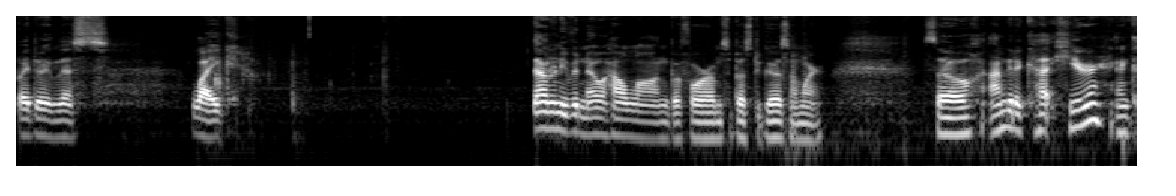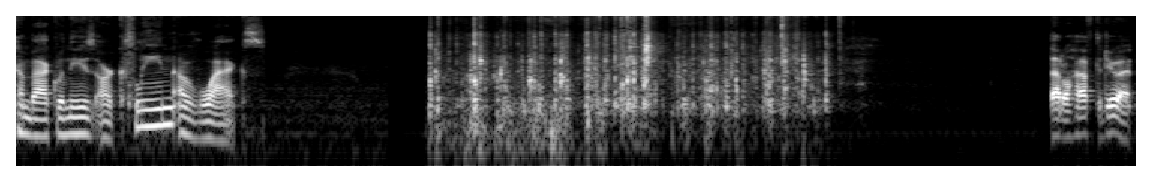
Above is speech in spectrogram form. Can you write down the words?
by doing this like I don't even know how long before I'm supposed to go somewhere. So I'm going to cut here and come back when these are clean of wax. That'll have to do it.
